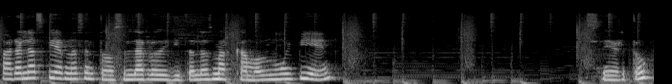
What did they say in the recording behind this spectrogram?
Para las piernas entonces las rodillitas las marcamos muy bien, ¿cierto?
